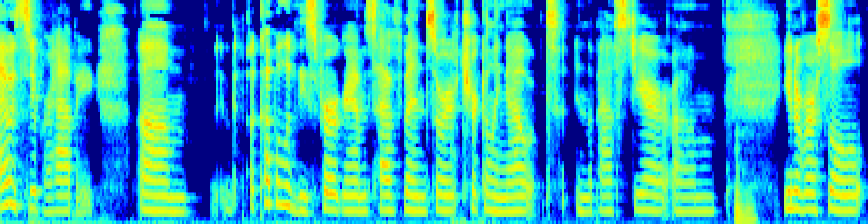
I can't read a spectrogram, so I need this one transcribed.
I was super happy. Um, a couple of these programs have been sort of trickling out in the past year. Um, Mhm. Universal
